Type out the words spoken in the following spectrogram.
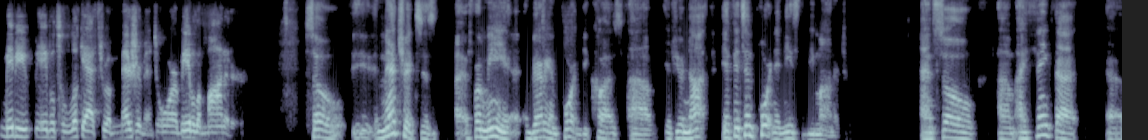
maybe be able to look at through a measurement or be able to monitor? So metrics is uh, for me very important because uh, if you're not, if it's important, it needs to be monitored. And so um, I think that uh,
